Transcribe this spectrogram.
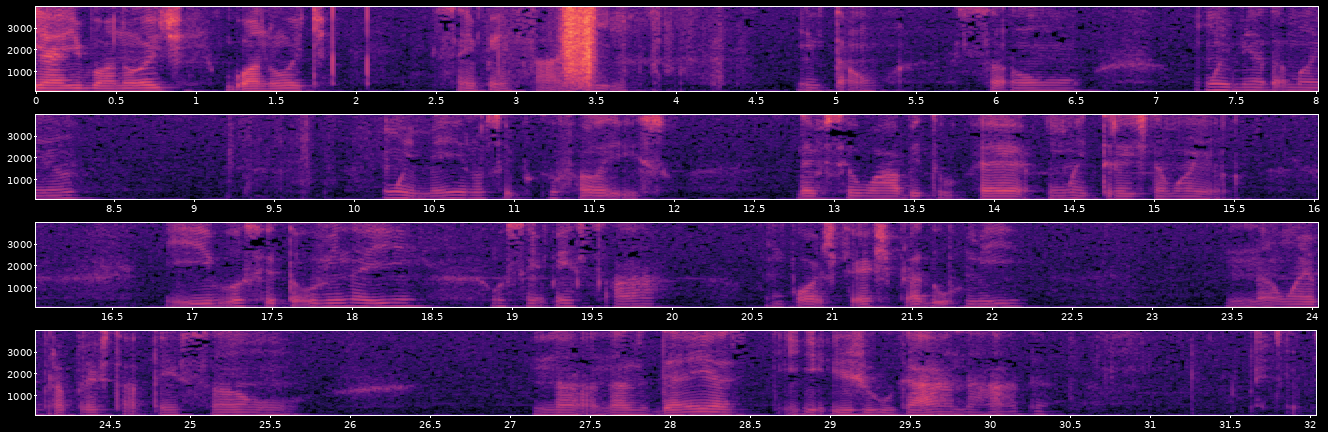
E aí, boa noite, boa noite, sem pensar aqui. Então, são uma e meia da manhã. Uma e meia, não sei porque eu falei isso. Deve ser o hábito, é uma e três da manhã. E você tá ouvindo aí o Sem Pensar, um podcast para dormir. Não é para prestar atenção na, nas ideias e julgar nada.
